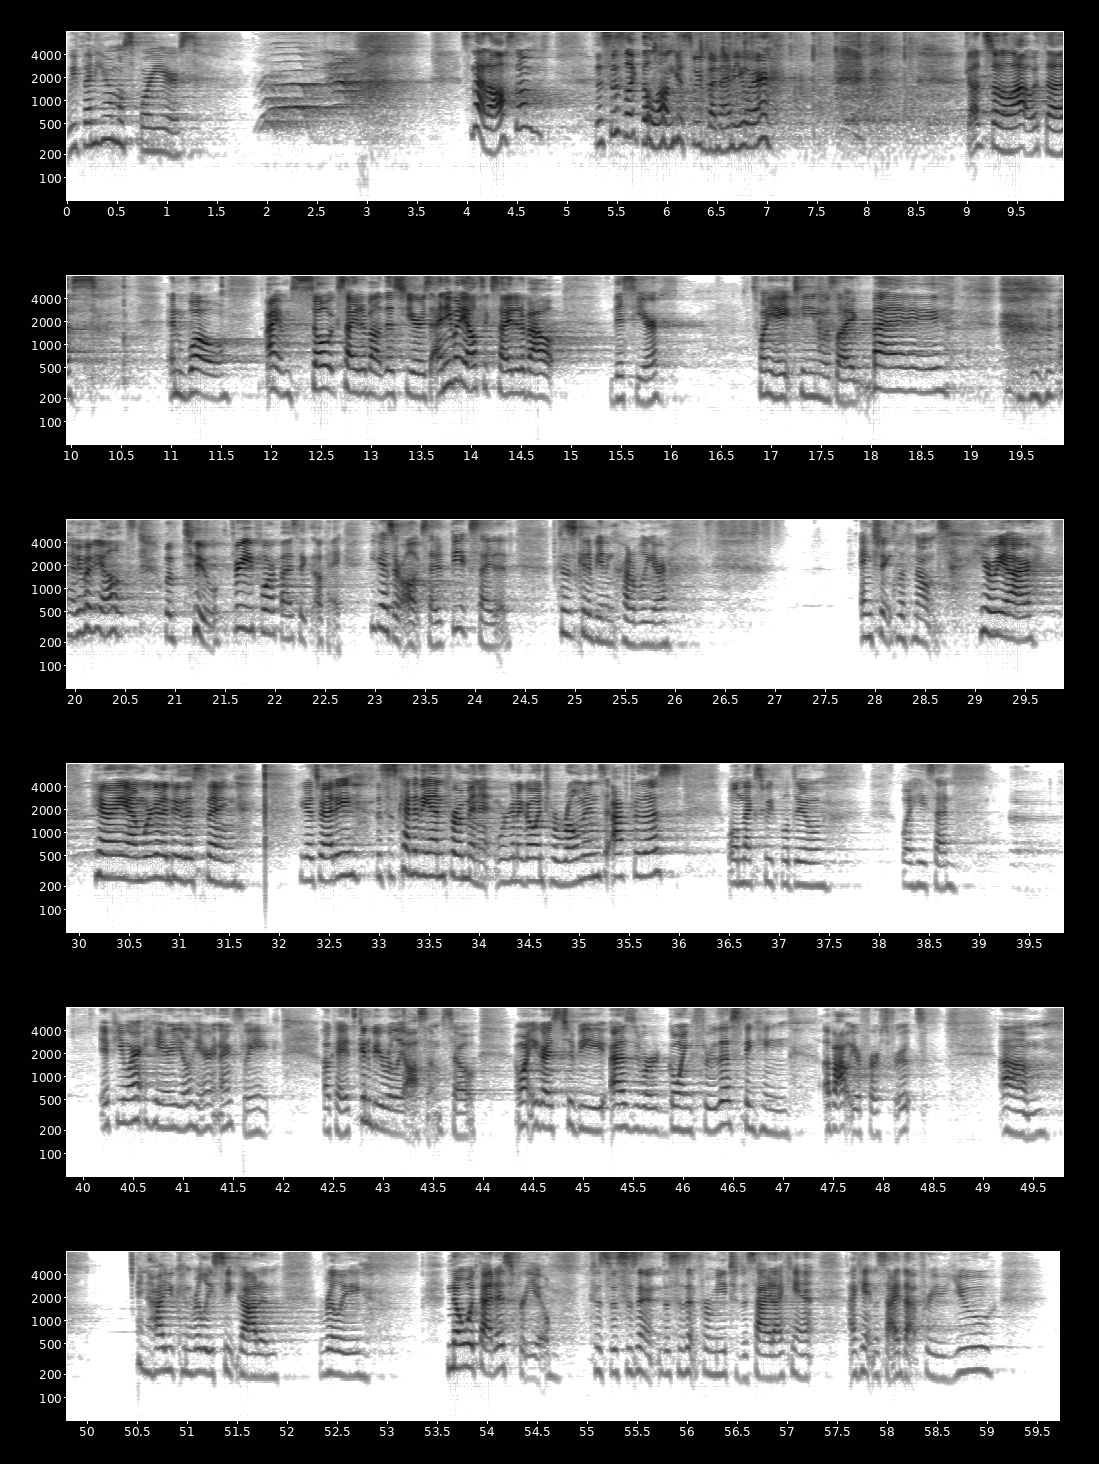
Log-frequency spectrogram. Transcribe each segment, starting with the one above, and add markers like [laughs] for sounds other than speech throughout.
We've been here almost four years. [sighs] Isn't that awesome? This is like the longest we've been anywhere. God's done a lot with us. And whoa, I am so excited about this year. Is anybody else excited about this year? 2018 was like, bye. [laughs] anybody else? With two, three, four, five, six. Okay, you guys are all excited. Be excited because it's going to be an incredible year. Ancient Cliff Notes. Here we are here I am. We're going to do this thing. You guys ready? This is kind of the end for a minute. We're going to go into Romans after this. Well, next week we'll do what he said. If you weren't here, you'll hear it next week. Okay, it's going to be really awesome. So I want you guys to be, as we're going through this, thinking about your first fruits um, and how you can really seek God and really know what that is for you. Because this isn't this isn't for me to decide. I can't I can't decide that for you. You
